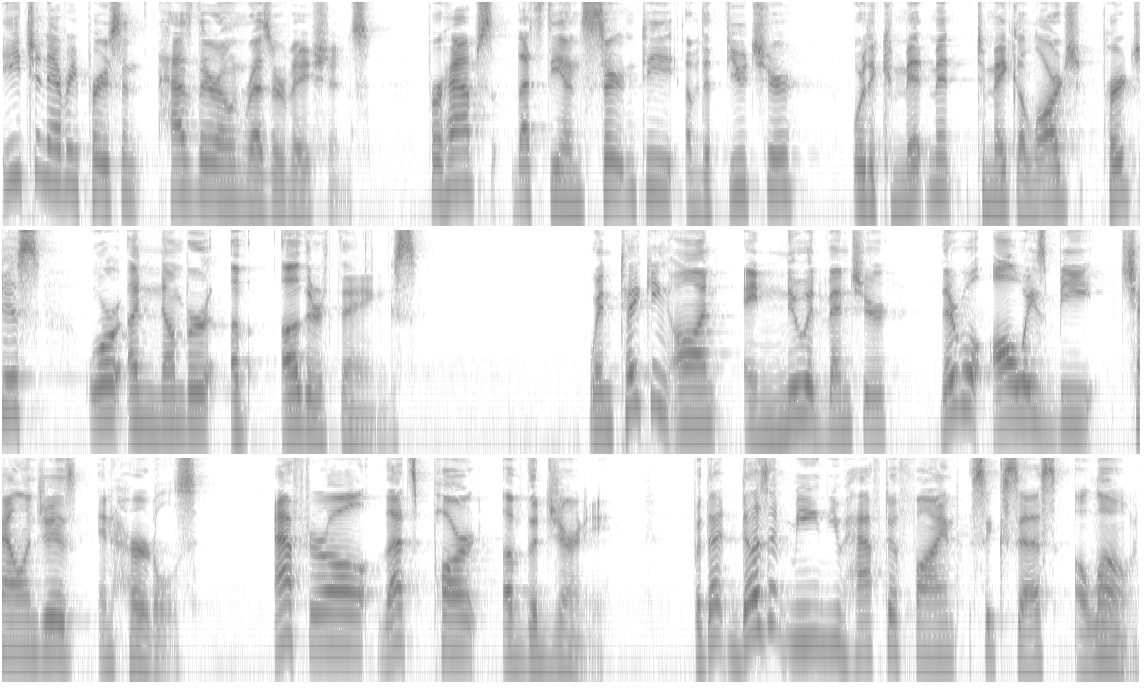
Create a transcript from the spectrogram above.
Each and every person has their own reservations. Perhaps that's the uncertainty of the future, or the commitment to make a large purchase, or a number of other things. When taking on a new adventure, there will always be challenges and hurdles. After all, that's part of the journey. But that doesn't mean you have to find success alone.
